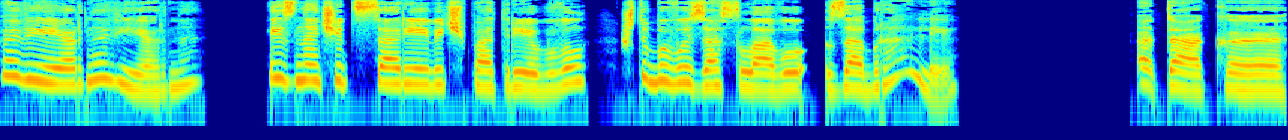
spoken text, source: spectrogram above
«Верно, верно. И значит, царевич потребовал, чтобы вы за славу забрали?» а «Так, э,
